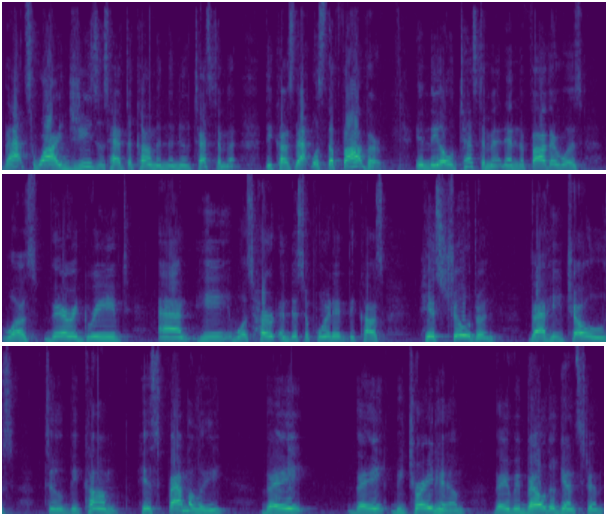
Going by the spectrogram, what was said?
that's why Jesus had to come in the New Testament, because that was the Father in the Old Testament. And the Father was, was very grieved and he was hurt and disappointed because his children that he chose to become his family they they betrayed him they rebelled against him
